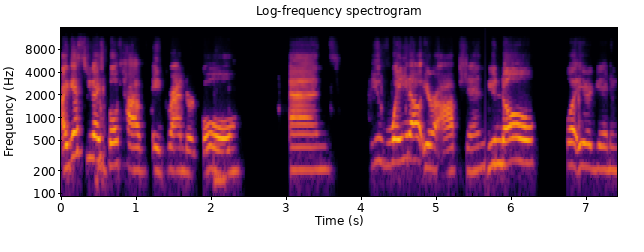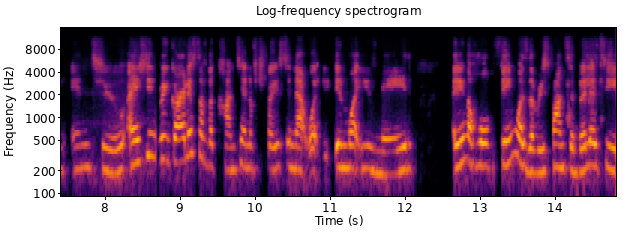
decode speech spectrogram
I guess you guys both have a grander goal and you've weighed out your options. You know what you're getting into. I think regardless of the content of choice in that what in what you've made, I think the whole thing was the responsibility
